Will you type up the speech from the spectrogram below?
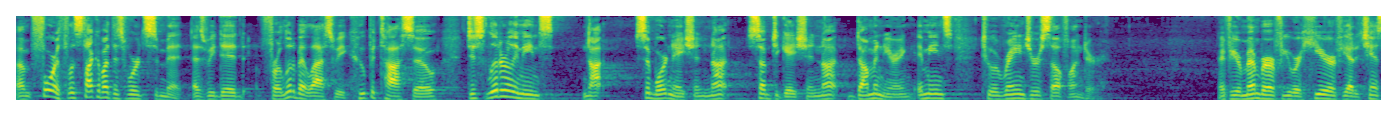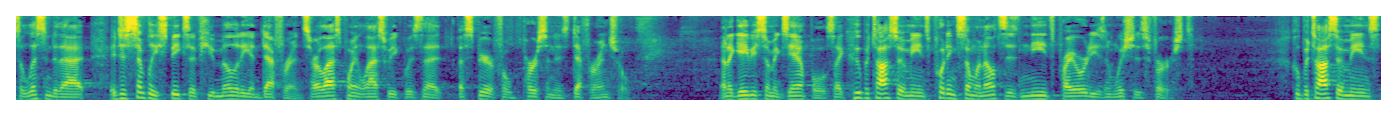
Um, fourth, let's talk about this word submit, as we did for a little bit last week. Hupotasso just literally means not subordination, not subjugation, not domineering. It means to arrange yourself under. If you remember, if you were here, if you had a chance to listen to that, it just simply speaks of humility and deference. Our last point last week was that a spiritful person is deferential. And I gave you some examples. Like hupotasso means putting someone else's needs, priorities, and wishes first. Hupotasso means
